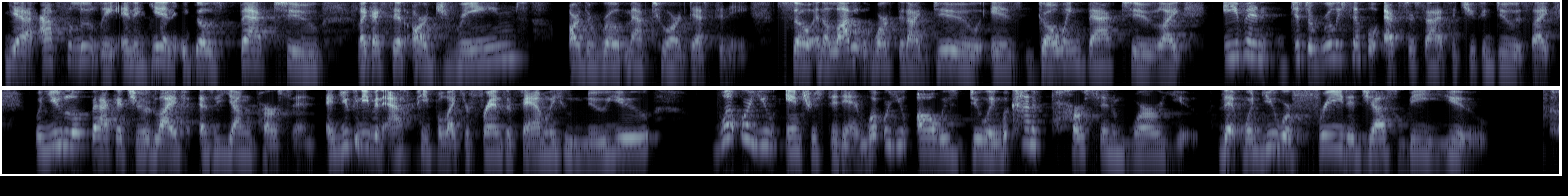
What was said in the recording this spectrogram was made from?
Yeah, absolutely. And again, it goes back to, like I said, our dreams are the roadmap to our destiny. So, and a lot of the work that I do is going back to like, even just a really simple exercise that you can do is like, when you look back at your life as a young person, and you can even ask people like your friends and family who knew you, what were you interested in? What were you always doing? What kind of person were you? That when you were free to just be you,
